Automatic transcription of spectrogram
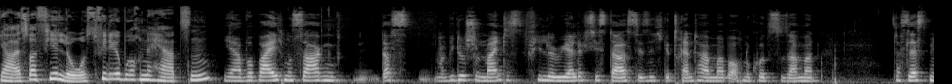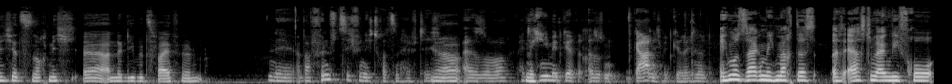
Ja, es war viel los, viele gebrochene Herzen. Ja, wobei ich muss sagen, dass, wie du schon meintest, viele Reality-Stars, die sich getrennt haben, aber auch nur kurz zusammen waren, das lässt mich jetzt noch nicht äh, an der Liebe zweifeln. Nee, aber 50 finde ich trotzdem heftig. Ja. Also hätte Mich- ich nie mit also gar nicht mit gerechnet. Ich muss sagen, mich macht das das erste Mal irgendwie froh,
